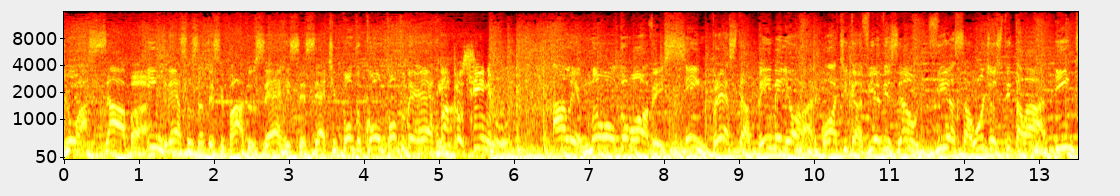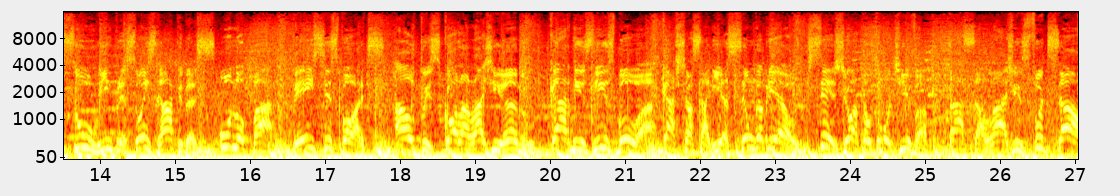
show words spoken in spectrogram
Joaçaba. Ingressos antecipados rc7.com.br. Patrocínio Alemão Automóveis. Empresta bem melhor. Ótica Via Visão. Via Saúde Hospitalar. Insul Impressões rápidas. Unopar, Pace Sports, Autoescola Lagiano, Carnes Lisboa, Cachaçaria São Gabriel, CJ Automotiva, Taça Lages Futsal.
